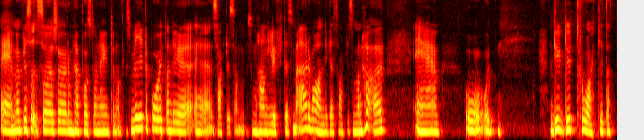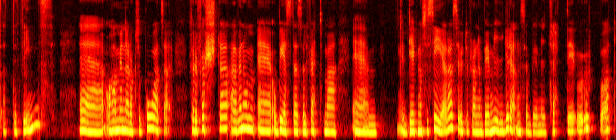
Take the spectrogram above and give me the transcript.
eh, men precis så, så de här påståendena är inte något som vi hittar på utan det är eh, saker som, som han lyfter som är vanliga saker som man hör. Eh, och, och det, det, är tråkigt att, att det finns Eh, och han menar också på att så här, för det första, även om eh, obesitas eller fetma eh, diagnostiseras utifrån en BMI-gräns, en BMI 30 och uppåt,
